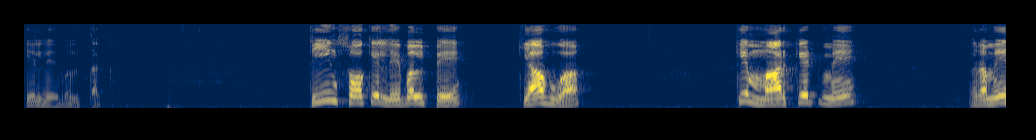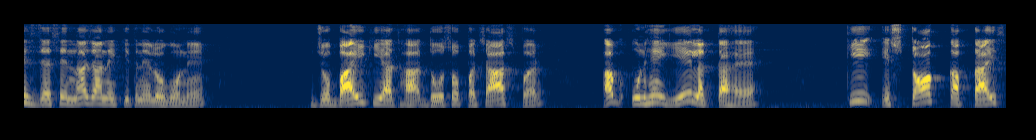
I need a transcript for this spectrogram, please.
के लेवल तक। 300 के लेवल पे क्या हुआ कि मार्केट में रमेश जैसे न जाने कितने लोगों ने जो बाई किया था 250 पर, अब उन्हें ये लगता है कि स्टॉक का प्राइस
